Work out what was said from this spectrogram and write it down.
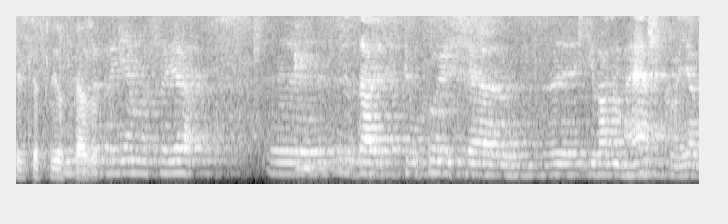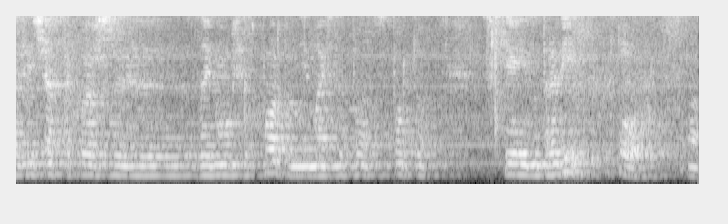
кілька слів Мені скаже. дуже приємно, що я е, зараз спілкуюся з Іваном Гешко. Я в свій час також е, займався спортом, я майстер спорту хокею на траві. О, О,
